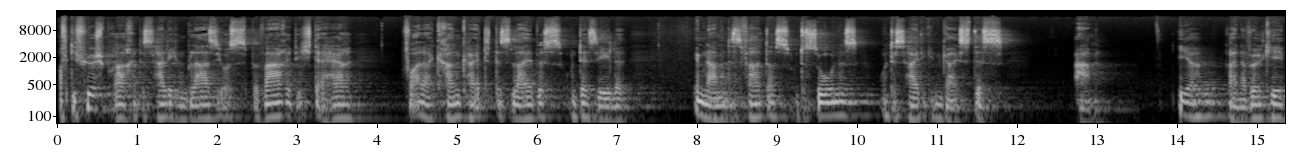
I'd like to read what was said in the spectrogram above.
Auf die Fürsprache des heiligen Blasius bewahre dich der Herr vor aller Krankheit des Leibes und der Seele, im Namen des Vaters und des Sohnes und des Heiligen Geistes. Amen. Ihr Rainer Wölki,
